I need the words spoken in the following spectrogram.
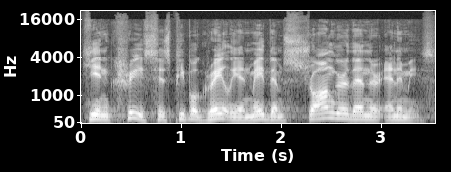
He increased his people greatly and made them stronger than their enemies.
